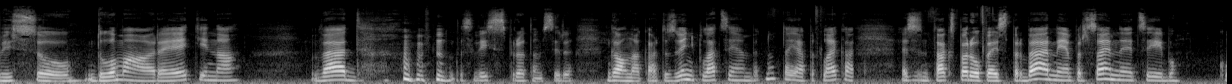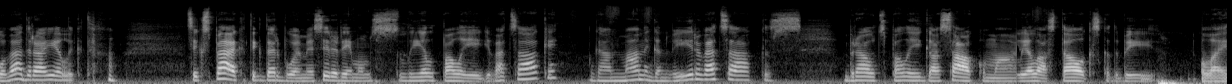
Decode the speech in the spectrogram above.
visu domā, rēķina, ved. Nu, tas viss, protams, ir galvenokārt uz viņu pleciem, bet nu, tajā pat laikā es esmu tāds parūpējis par bērniem, par saimniecību, ko vēdrā ielikt. Cik spēka, tik darbojamies. Ir arī mums lieli palīgi vecāki, gan mani, gan vīra vecāki, kas brauc palīgā sākumā lielās talkas, kad bija, lai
